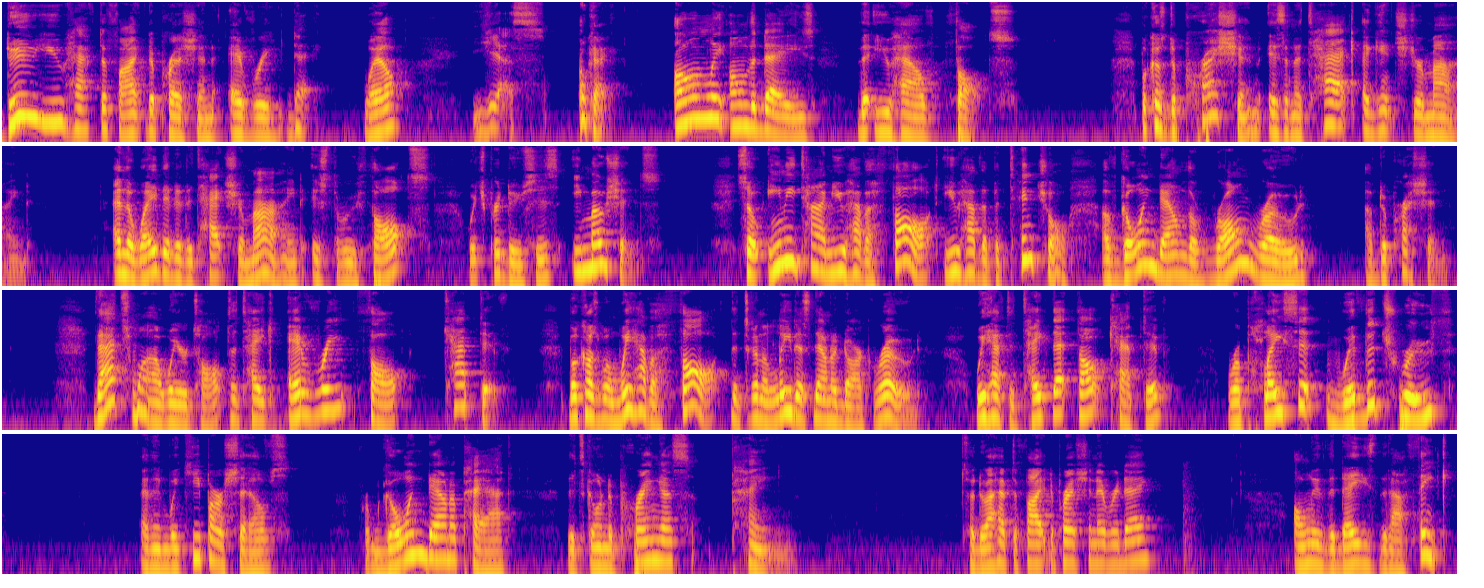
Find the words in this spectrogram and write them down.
Do you have to fight depression every day? Well, yes. Okay. Only on the days that you have thoughts. Because depression is an attack against your mind. And the way that it attacks your mind is through thoughts, which produces emotions. So anytime you have a thought, you have the potential of going down the wrong road of depression. That's why we're taught to take every thought captive. Because when we have a thought that's going to lead us down a dark road, we have to take that thought captive, replace it with the truth, and then we keep ourselves from going down a path that's going to bring us pain. So, do I have to fight depression every day? Only the days that I think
